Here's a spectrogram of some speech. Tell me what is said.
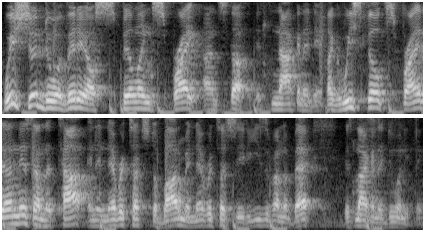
We should do a video spilling Sprite on stuff. It's not gonna do. Like if we spilled Sprite on this on the top and it never touched the bottom, it never touched the adhesive on the back. It's not gonna do anything.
